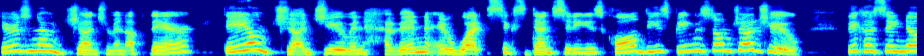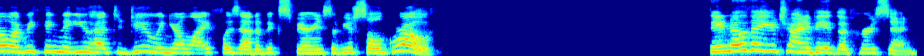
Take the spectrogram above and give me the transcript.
There's no judgment up there. They don't judge you in heaven and what six density is called. These beings don't judge you because they know everything that you had to do in your life was out of experience of your soul growth. They know that you're trying to be a good person.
